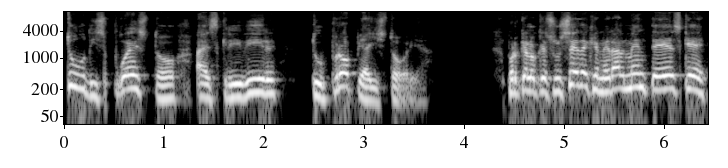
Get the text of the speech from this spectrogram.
tú dispuesto a escribir tu propia historia? Porque lo que sucede generalmente es que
